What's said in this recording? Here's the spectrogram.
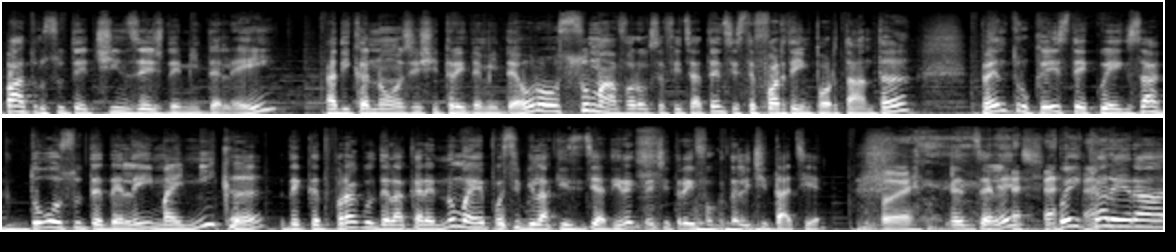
450.000 de lei, adică 93.000 de euro. Suma, vă rog să fiți atenți, este foarte importantă pentru că este cu exact 200 de lei mai mică decât pragul de la care nu mai e posibil achiziția directă, ci trebuie făcută licitație. Băi. Înțelegi? Băi, care era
